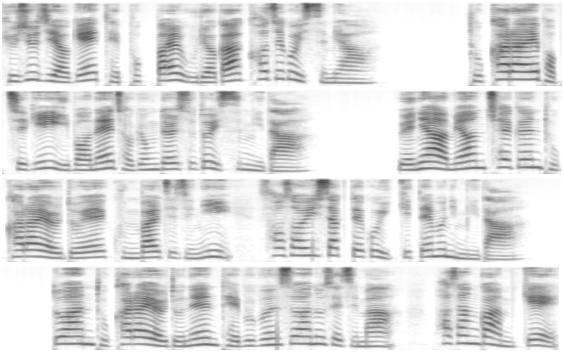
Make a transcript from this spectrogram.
규슈 지역의 대폭발 우려가 커지고 있으며 도카라의 법칙이 이번에 적용될 수도 있습니다. 왜냐하면 최근 도카라 열도의 군발 지진이 서서히 시작되고 있기 때문입니다. 또한 도카라 열도는 대부분 스와노세지마, 화산과 함께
